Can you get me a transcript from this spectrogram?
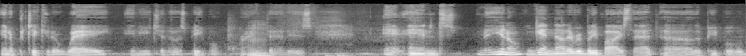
in a particular way in each of those people, right? That is, and you know, again, not everybody buys that. Uh, other people,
